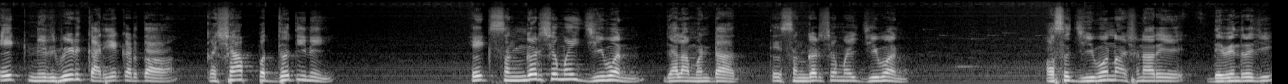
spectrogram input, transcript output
एक निर्भीड कार्यकर्ता कशा पद्धतीने एक संघर्षमय जीवन ज्याला म्हणतात ते संघर्षमय जीवन असं जीवन असणारे देवेंद्रजी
